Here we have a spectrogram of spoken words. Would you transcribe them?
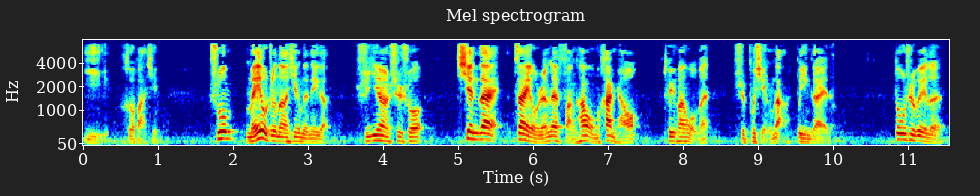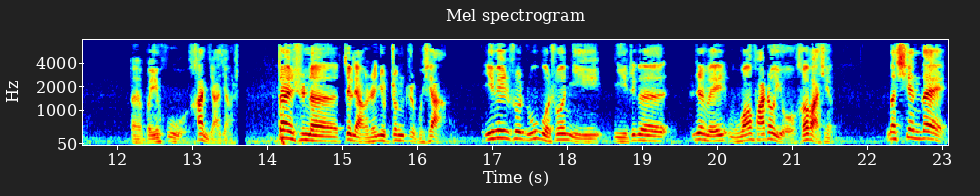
以合法性，说没有正当性的那个，实际上是说现在再有人来反抗我们汉朝，推翻我们是不行的，不应该的，都是为了呃维护汉家江山。但是呢，这两个人就争执不下，因为说如果说你你这个认为武王伐纣有合法性，那现在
